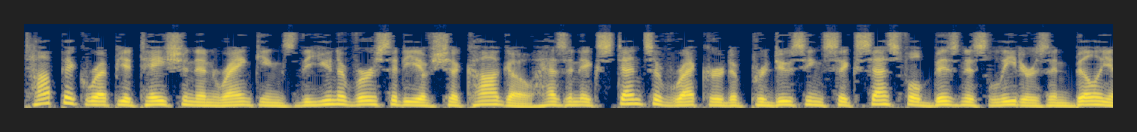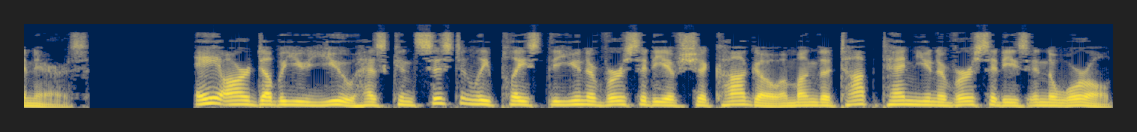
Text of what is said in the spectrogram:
Topic reputation and rankings The University of Chicago has an extensive record of producing successful business leaders and billionaires. ARWU has consistently placed the University of Chicago among the top 10 universities in the world,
